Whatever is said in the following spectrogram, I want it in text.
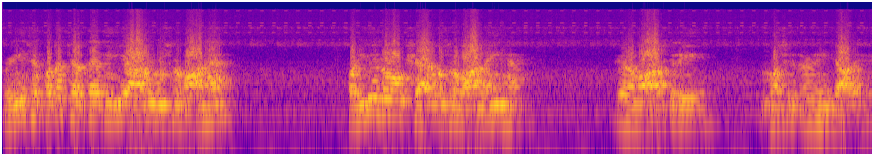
तो यहीं से पता चलता है कि ये आदमी मुसलमान है, पर ये लोग शायद मुसलमान नहीं हैं, जो नमाज़ के लिए मस्जिद में नहीं जा रहे।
